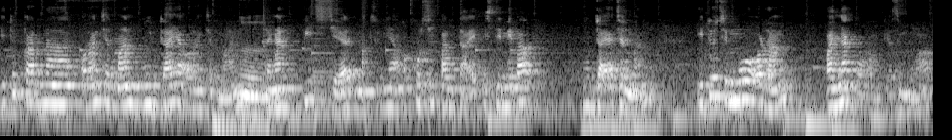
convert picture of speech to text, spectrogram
Itu karena orang Jerman, budaya orang Jerman Hmm. dengan beach chair maksudnya apa, kursi pantai istimewa budaya Jerman itu semua orang banyak orang ya semua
